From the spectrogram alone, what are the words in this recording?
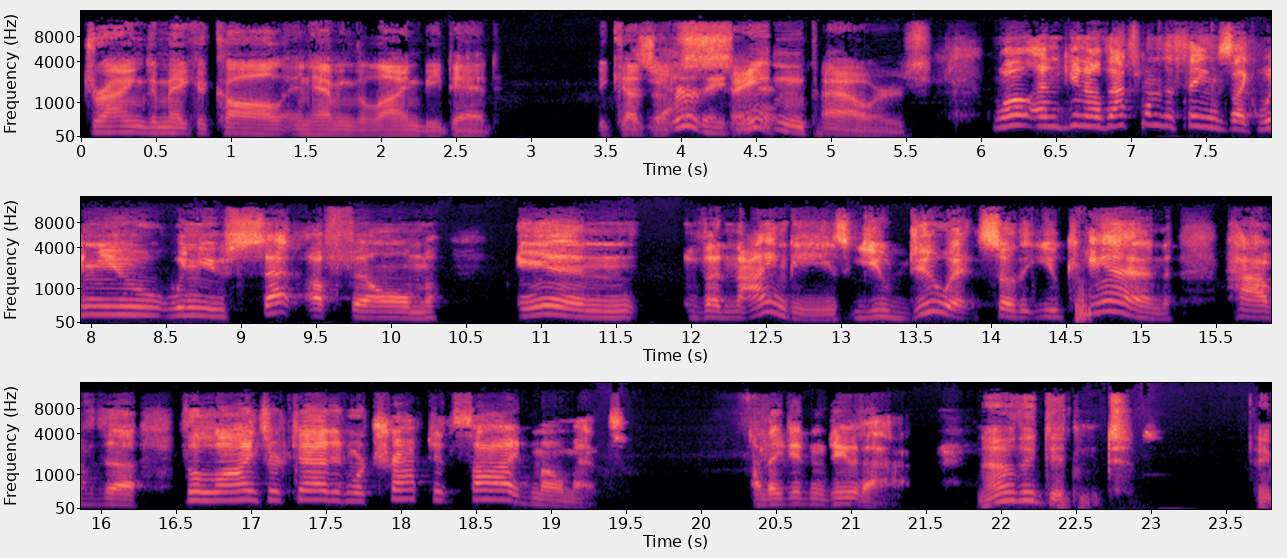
trying to make a call and having the line be dead because of Yes. They did. Satan powers. well and you know that's one of the things like when you when you set a film in the 90s you do it so that you can have the the lines are dead and we're trapped inside moment and they didn't do that No, they didn't. They,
